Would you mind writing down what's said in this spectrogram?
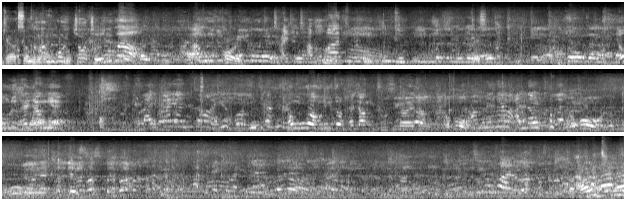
계약선으로 광고 있죠 제일 아무리 좀 어, 그래. 줄이고 잘좀 잡아봐야지. 됐어. 야 우리 회장님, 말까지 앉아서 이거 뭐 인터뷰 형구가 우리 저 회장님 조승현 회장 여보. 아무래도 안 나올 것 같아. 다음 축구는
